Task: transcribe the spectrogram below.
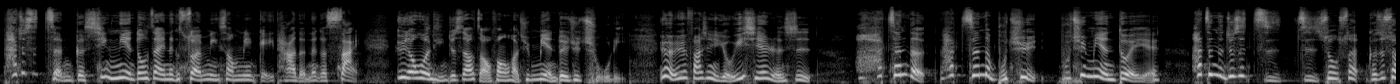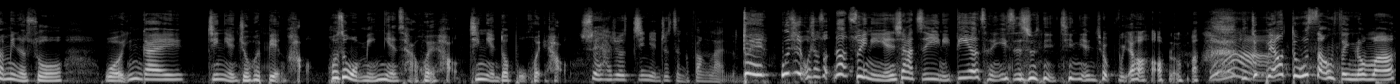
他就是整个信念都在那个算命上面给他的那个 sign。遇到问题，你就是要找方法去面对去处理。越来越发现有一些人是啊，他真的他真的不去不去面对耶，他真的就是只只做算，可是算命的说我应该今年就会变好。或者我明年才会好，今年都不会好，所以他就今年就整个放烂了。对，我就我想说，那所以你言下之意，你第二层意思是你今年就不要好了吗？啊、你就不要 do something 了吗？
